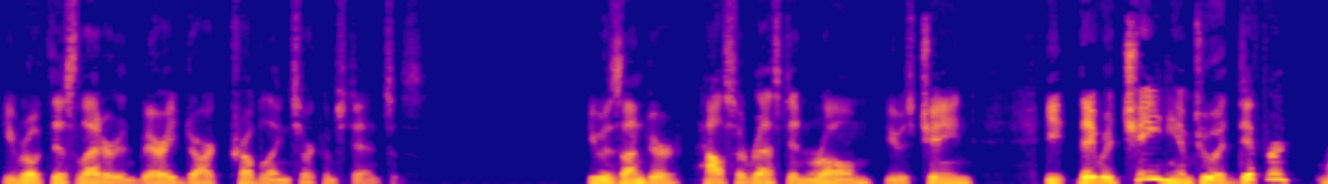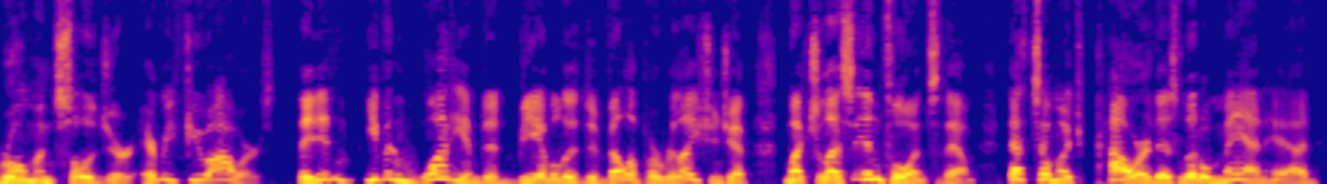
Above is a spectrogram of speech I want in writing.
he wrote this letter in very dark, troubling circumstances. He was under house arrest in Rome. He was chained. He, they would chain him to a different Roman soldier every few hours. They didn't even want him to be able to develop a relationship, much less influence them. That's how much power this little man had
